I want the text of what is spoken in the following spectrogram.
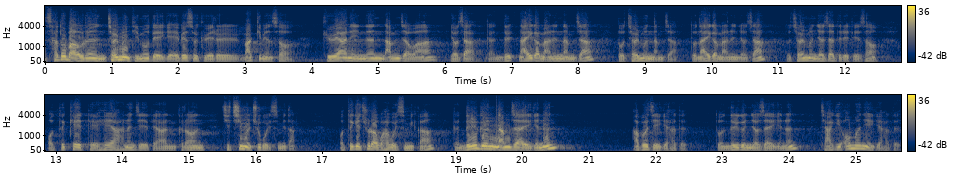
사도 바울은 젊은 디모데에게 에베소 교회를 맡기면서 교회 안에 있는 남자와 여자, 그러니까 나이가 많은 남자, 또 젊은 남자, 또 나이가 많은 여자, 또 젊은 여자들에 대해서 어떻게 대해야 하는지에 대한 그런 지침을 주고 있습니다. 어떻게 주라고 하고 있습니까? 그러니까 늙은 남자에게는 아버지에게 하듯, 또 늙은 여자에게는 자기 어머니에게 하듯,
